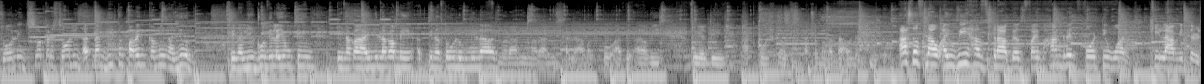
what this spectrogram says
solid, super solid. At nandito pa rin kami ngayon. Pinaligo nila yung team, pinakain nila kami, at pinatulog nila. Maraming maraming salamat po, Ate Awi, Kuya Dane, at Coach Mabs, at sa mga tao nandito. As of now, ay we have traveled 541 kilometers.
